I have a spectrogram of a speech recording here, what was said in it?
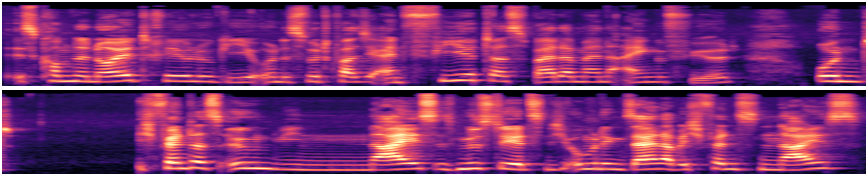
es kommt eine neue Trilogie und es wird quasi ein vierter Spider-Man eingeführt. Und ich fände das irgendwie nice, es müsste jetzt nicht unbedingt sein, aber ich fände es nice,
